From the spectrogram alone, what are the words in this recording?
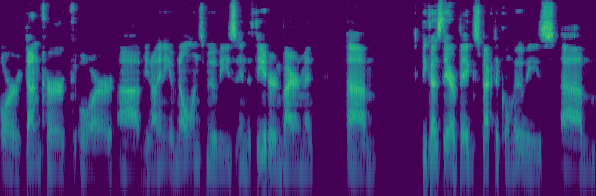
or Dunkirk or uh, you know any of Nolan's movies in the theater environment um, because they are big spectacle movies um,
